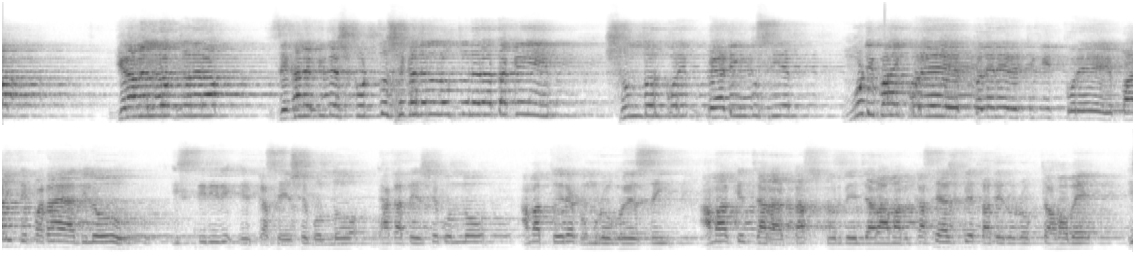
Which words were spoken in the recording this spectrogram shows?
গ্রামের লোকজনেরা, যেখানে বিদেশ করতো, সেখানের লোকজনেরা তাকে সুন্দর করে ব্যাডিং গুছিয়ে মডিফাই করে প্লেনের টিকিট করে বাড়িতে পাঠায়া দিল। স্ত্রীর কাছে এসে বলল, ঢাকাতে এসে বলল, আমার তো এরকম রোগ হয়েছে। আমাকে যারা টাচ করবে, যারা আমার কাছে আসবে, তাদেরও রোগটা হবে।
